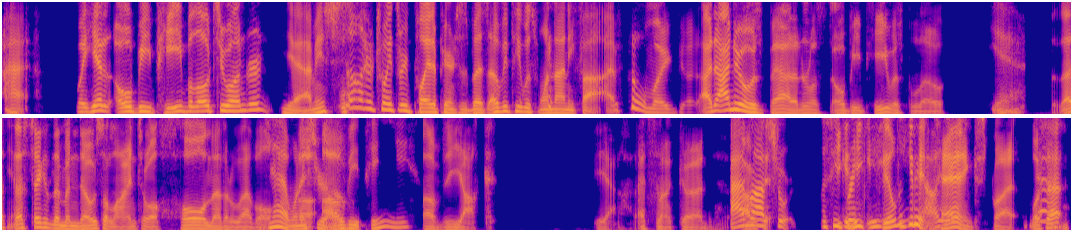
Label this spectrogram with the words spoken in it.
I, Wait, he had an OBP below 200? yeah, I mean, it's just 123 plate appearances, but his OBP was 195. Oh my god! I, I knew it was bad. I didn't know his OBP was below. Yeah. That Yeah. that's taking the Mendoza line to a whole nother level. Yeah, when it's your of, OBP. of yuck. Yeah, that's not good. I'm not sure. Does he, He, bring he, he, he can hit tanks, but what's Yeah. that?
